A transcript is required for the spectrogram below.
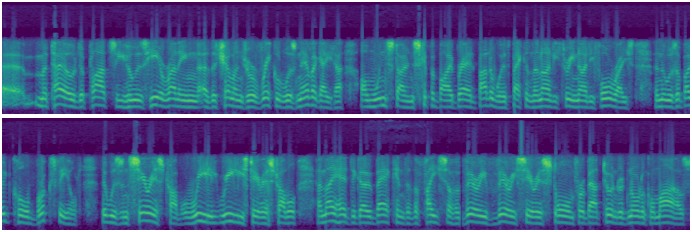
uh, Matteo De Plazzi, who is here running uh, the Challenger of Record, was navigator on Winston, skippered by Brad Butterworth back in the 93 94 race. And there was a boat called Brooksfield that was in serious trouble, really, really serious trouble. And they had to go back into the face of a very, very serious storm for about 200 nautical miles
